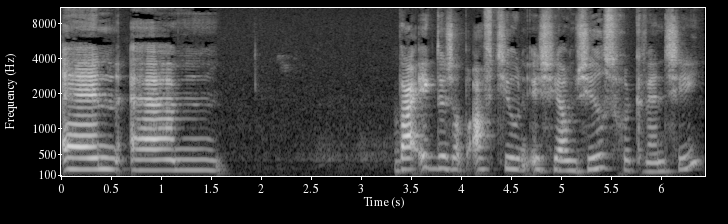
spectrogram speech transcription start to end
En um, waar ik dus op aftune is jouw zielsfrequentie.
